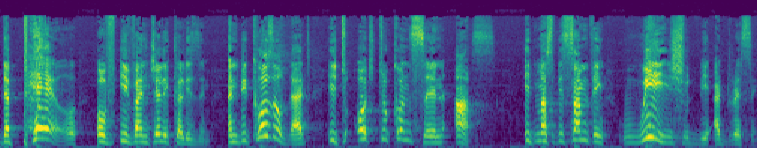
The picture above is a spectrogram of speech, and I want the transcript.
the pale of evangelicalism. And because of that, it ought to concern us. It must be something we should be addressing.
